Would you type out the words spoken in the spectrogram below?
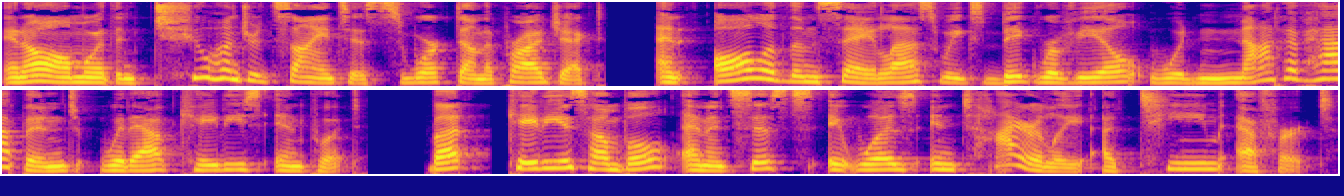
In all, more than 200 scientists worked on the project, and all of them say last week's big reveal would not have happened without Katie's input. But Katie is humble and insists it was entirely a team effort.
